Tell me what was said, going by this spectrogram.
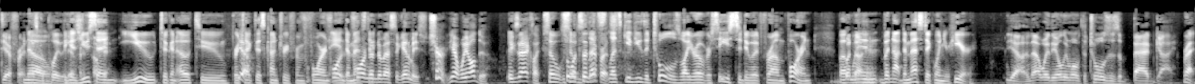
different. no, that's completely because you different. said you took an oath to protect Yeah. this country from foreign Okay. and domestic. foreign and domestic enemies. Sure, yeah, we all do. Exactly. So, so, what's the let's, difference? let's give you the tools while you're overseas to do it from foreign, but, But not when here. but not domestic when you're here. yeah, and that way the only one with the tools is a bad guy. Right.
